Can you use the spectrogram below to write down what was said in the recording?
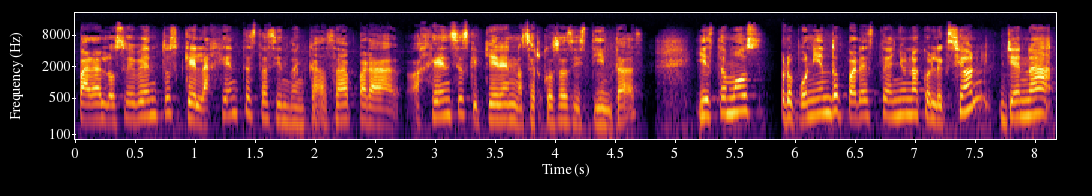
para los eventos que la gente está haciendo en casa, para agencias que quieren hacer cosas distintas. Y estamos proponiendo para este año una colección llena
